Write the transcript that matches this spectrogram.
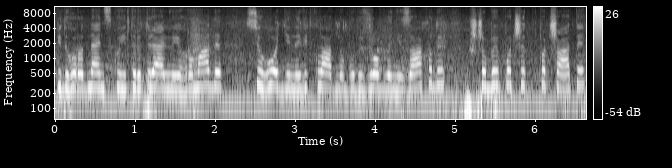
Підгородненської територіальної громади. Сьогодні невідкладно будуть зроблені заходи, щоб почати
